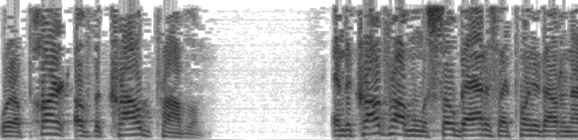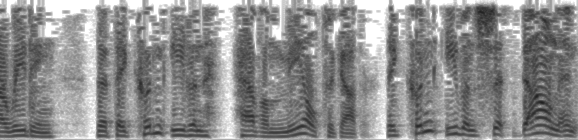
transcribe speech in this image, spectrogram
were a part of the crowd problem. And the crowd problem was so bad, as I pointed out in our reading, that they couldn't even have a meal together. They couldn't even sit down and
